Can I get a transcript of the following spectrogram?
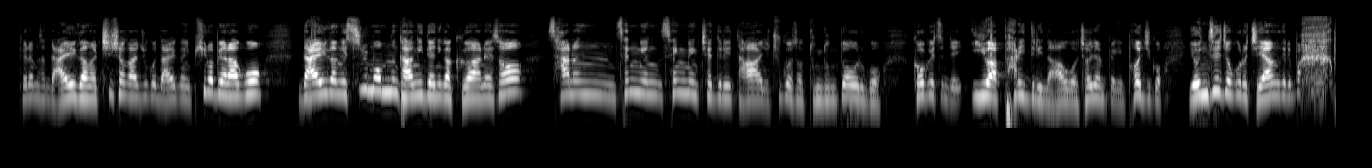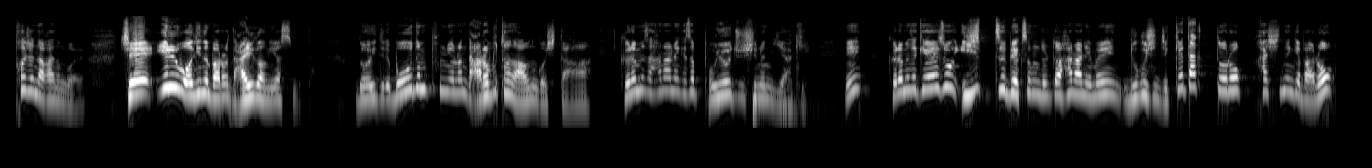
그러면서 나일강을 치셔가지고 나일강이 피로 변하고 나일강이 쓸모없는 강이 되니까 그 안에서 사는 생명 생명체들이 다 죽어서 둥둥 떠오르고 거기서 이제 이와 파리들이 나오고 전염병이 퍼지고 연쇄적으로 재앙들이 막 퍼져 나가는 거예요. 제 1 원인은 바로 나일강이었습니다. 너희들의 모든 풍요는 나로부터 나오는 것이다. 그러면서 하나님께서 보여주시는 이야기. 예? 그러면서 계속 이집트 백성들도 하나님을 누구신지 깨닫도록 하시는 게 바로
